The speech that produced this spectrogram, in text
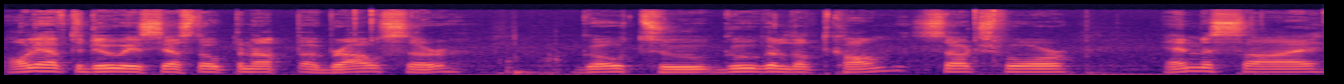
All you have to do is just open up a browser, go to google.com, search for MSI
